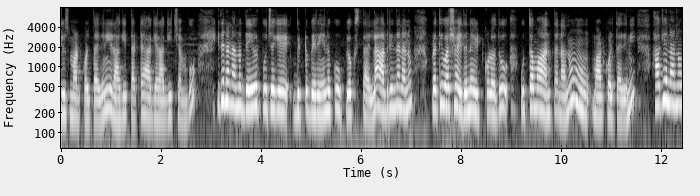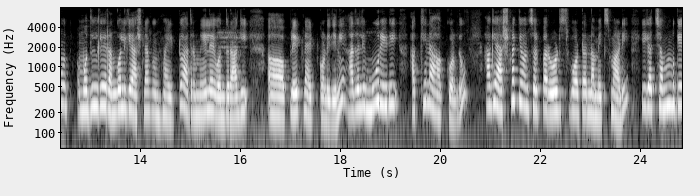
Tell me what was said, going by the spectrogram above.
ಯೂಸ್ ಮಾಡ್ಕೊಳ್ತಾ ಇದ್ದೀನಿ. ರಾಗಿ ತಟ್ಟೆ ಹಾಗೆ ರಾಗಿ ಚೆಂಬು. ಇದನ್ನು ನಾನು ದೇವ್ರ ಪೂಜೆಗೆ ಬಿಟ್ಟು ಬೇರೆ ಏನಕ್ಕೂ ಉಪಯೋಗಿಸ್ತಾ ಇಲ್ಲ. ಆದ್ದರಿಂದ ನಾನು ಪ್ರತಿ ವರ್ಷ ಇದನ್ನೇ ಇಟ್ಕೊಳ್ಳೋದು ಉತ್ತಮ ಅಂತ ನಾನು ಮಾಡ್ಕೊಳ್ತಾ ಇದ್ದೀನಿ. ಹಾಗೆ ನಾನು ಮೊದಲಿಗೆ ರಂಗೋಲಿಗೆ ಅರ್ಶಿನ ಕುಂಕುಮ ಇಟ್ಟು ಅದ್ರ ಮೇಲೆ ಒಂದು ರಾಗಿ ಪ್ಲೇಟ್ನ ಇಟ್ಕೊಂಡಿದ್ದೀನಿ. ಅದರಲ್ಲಿ ಮೂರು ಇಡಿ ಅಕ್ಕಿನ ಹಾಕ್ಕೊಂಡು, ಹಾಗೆ ಅರ್ಶಿನಕ್ಕೆ ಒಂದು ಸ್ವಲ್ಪ ರೋಡ್ಸ್ ವಾಟರ್ನ ಮಿಕ್ಸ್ ಮಾಡಿ, ಈಗ ಚಂಬಿಗೆ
